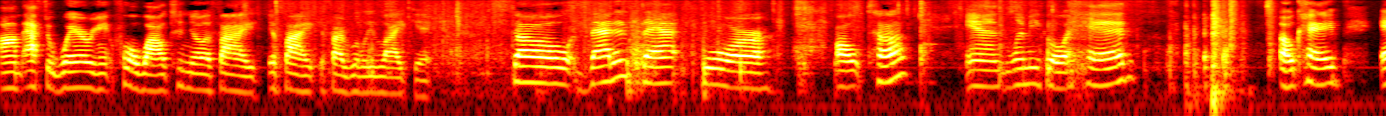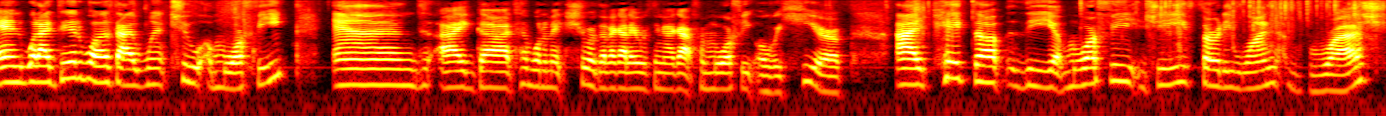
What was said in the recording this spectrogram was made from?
um, after wearing it for a while to know if I if I if I really like it. So that is that for Ulta. And let me go ahead. Okay. And what I did was I went to Morphe and I got, I want to make sure that I got everything I got from Morphe over here. I picked up the Morphe G31 brush.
